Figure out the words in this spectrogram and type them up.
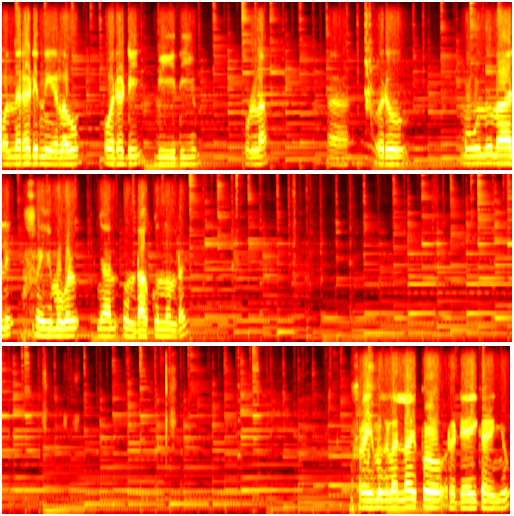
ഒന്നരടി നീളവും ഒരടി വീതിയും ഉള്ള ഒരു മൂന്ന് നാല് ഫ്രെയിമുകൾ ഞാൻ ഉണ്ടാക്കുന്നുണ്ട്. ഫ്രെയിമുകളെല്ലാം ഇപ്പോൾ റെഡിയായി കഴിഞ്ഞു.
